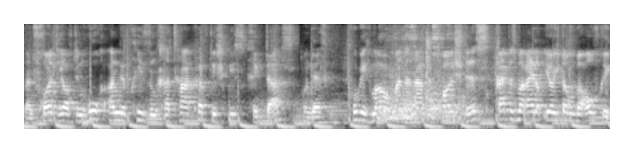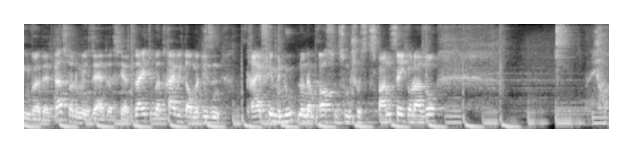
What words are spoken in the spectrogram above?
Man freut sich auf den hoch angepriesenen Katar Köftespieß, kriegt das. Und jetzt gucke ich mal, ob man danach enttäuscht ist. Schreibt es mal rein, ob ihr euch darüber aufregen würdet. Das würde mich sehr interessieren. Vielleicht übertreibe ich doch mit diesen 3-4 Minuten und dann brauchst du zum Schluss 20 oder so. Ich hol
